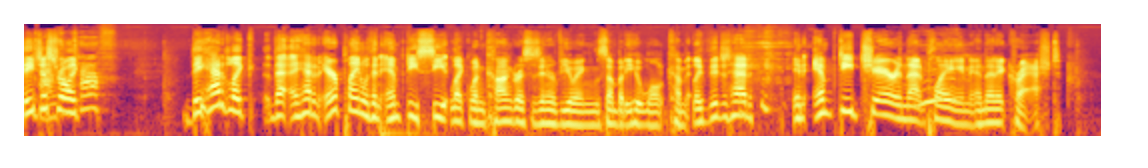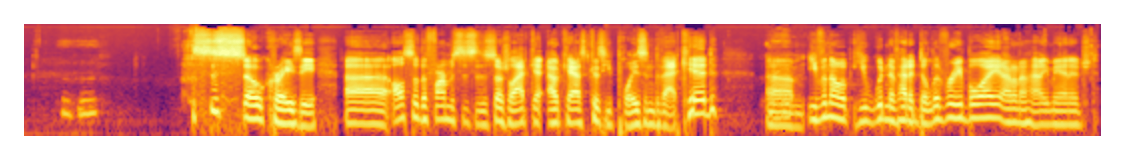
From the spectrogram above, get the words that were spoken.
They just were like, tough. they had like that I had an airplane with an empty seat like when congress is interviewing somebody who won't come like they just had an empty chair in that plane and then it crashed this is so crazy. Uh, also the pharmacist is a social outca- outcast because he poisoned that kid. Um, even though he wouldn't have had a delivery boy i don't know how he managed.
